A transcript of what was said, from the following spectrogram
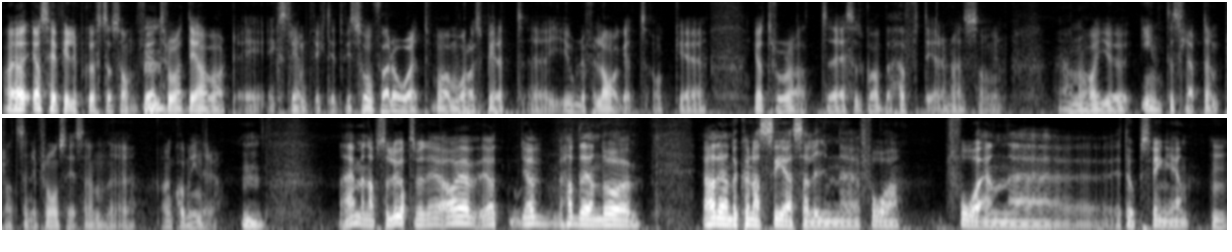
Ja, jag, jag ser Filip Gustafsson, för Mm. jag tror att det har varit eh, extremt viktigt. Vi såg förra året vad målvaktsspelet eh, gjorde för laget och eh, jag tror att eh, SSK har behövt det den här säsongen. Han har ju inte släppt den platsen ifrån sig sedan eh, han kom in i det. Mm. Nej men absolut, men det, ja, jag, jag, jag hade ändå Jag hade ändå kunnat se Salin eh, få Få en eh, Ett uppsving igen Mm.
